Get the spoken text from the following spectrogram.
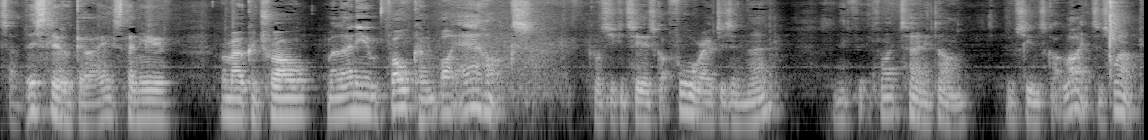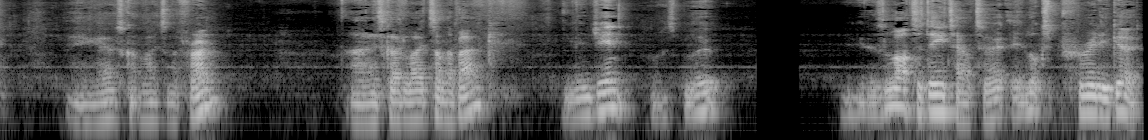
So this little guy is the new remote control Millennium Falcon by Air Hogs. Of course you can see it's got four rotors in there. And if, if I turn it on, you'll see it's got lights as well. There you go, it's got lights on the front. And it's got lights on the back. The engine, nice blue. There's lots of detail to it. It looks pretty good.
